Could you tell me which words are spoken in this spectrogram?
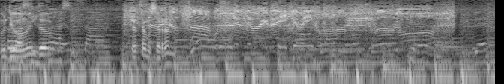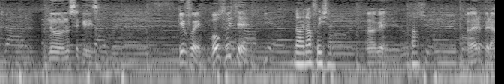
Último así, momento. Ya estamos cerrando. No, no sé qué dice. ¿Quién fue? ¿Vos fuiste? No, no fui yo. Ah, A ver, espera.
